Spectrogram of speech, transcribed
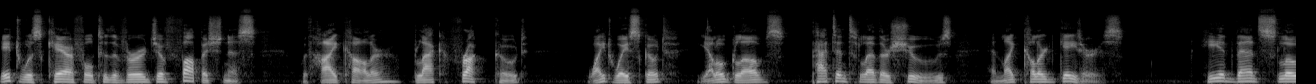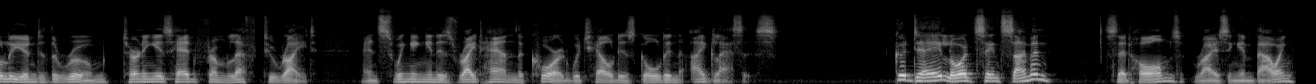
it was careful to the verge of foppishness, with high collar, black frock coat, white waistcoat, yellow gloves, patent leather shoes, and light-coloured gaiters. He advanced slowly into the room, turning his head from left to right, and swinging in his right hand the cord which held his golden eyeglasses. "Good day, Lord St. Simon," said Holmes, rising and bowing.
